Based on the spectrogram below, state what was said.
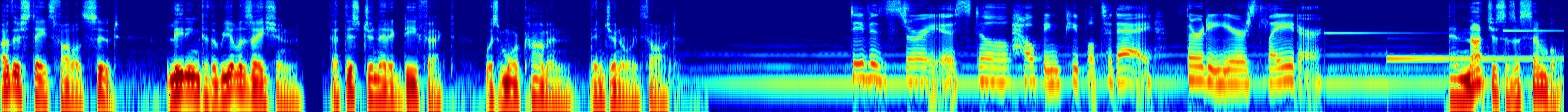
other states followed suit, leading to the realization that this genetic defect was more common than generally thought. David's story is still helping people today, 30 years later. And not just as a symbol,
